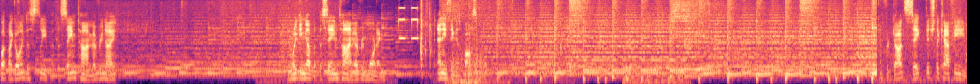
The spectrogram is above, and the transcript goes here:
But by going to sleep at the same time every night, and waking up at the same time every morning, anything is possible. And for God's sake, ditch the caffeine.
